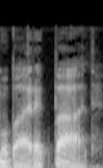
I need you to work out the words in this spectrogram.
Mubarakbad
